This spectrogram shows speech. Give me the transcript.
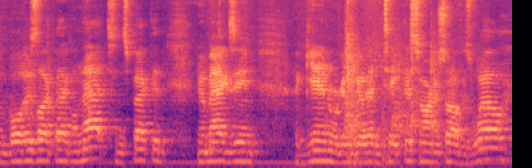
The bolt is locked back on that. It's inspected. New magazine. Again, we're going to go ahead and take this harness off as well.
